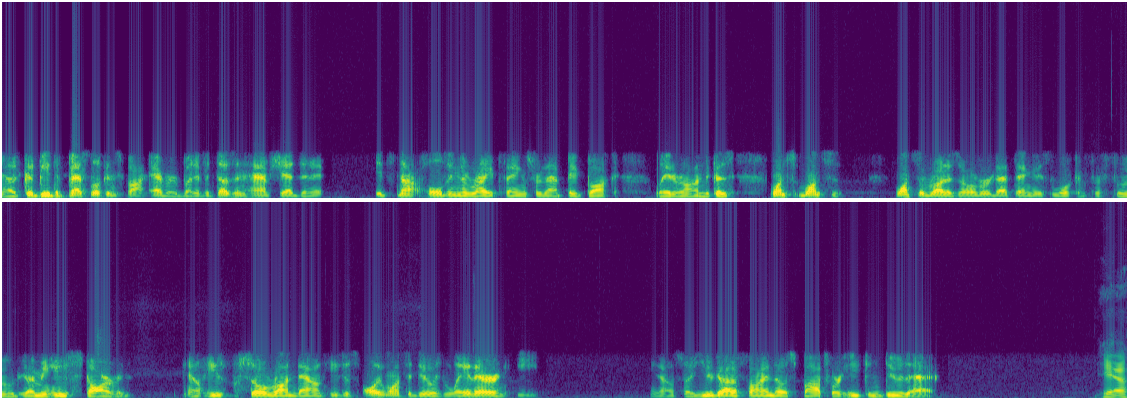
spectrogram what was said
know, it could be the best looking spot ever, but if it doesn't have sheds in it, it's not holding the right things for that big buck later on. Because once once once the rut is over, that thing is looking for food. I mean, he's starving. You know, he's so run down. He just all he wants to do is lay there and eat. You know, so you got to find those spots where he can do that. Yeah,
